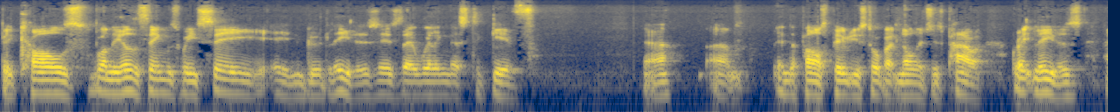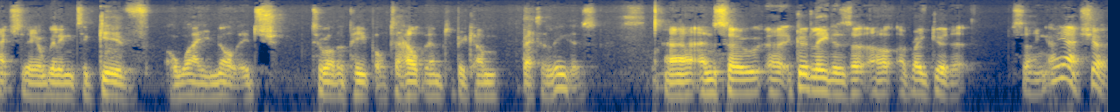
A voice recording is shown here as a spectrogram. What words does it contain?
because one of the other things we see in good leaders is their willingness to give. Yeah. Um, in the past, people used to talk about knowledge is power. Great leaders actually are willing to give away knowledge to other people to help them to become better leaders. Uh, and so, uh, good leaders are, are, are, very good at saying, "Oh yeah, sure,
